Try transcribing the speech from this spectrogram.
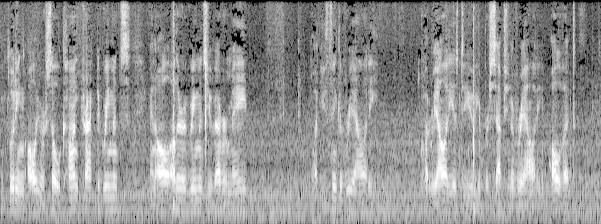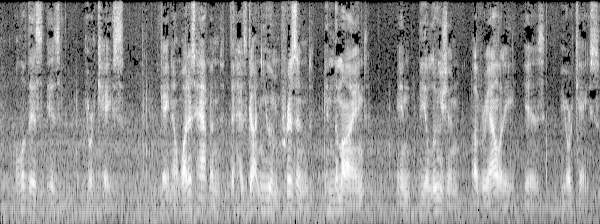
including all your soul contract agreements and all other agreements you've ever made, what you think of reality, what reality is to you, your perception of reality, all of it. All of this is your case. Okay, now what has happened that has gotten you imprisoned in the mind, in the illusion of reality, is your case.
